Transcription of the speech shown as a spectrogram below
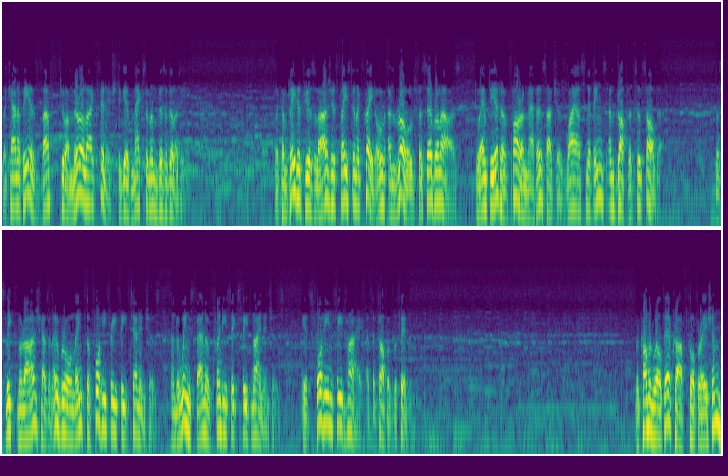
The canopy is buffed to a mirror-like finish to give maximum visibility. The completed fuselage is placed in a cradle and rolled for several hours to empty it of foreign matter such as wire snippings and droplets of solder. The sleek Mirage has an overall length of 43 feet 10 inches and a wingspan of 26 feet 9 inches. It's 14 feet high at the top of the fin. The Commonwealth Aircraft Corporation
